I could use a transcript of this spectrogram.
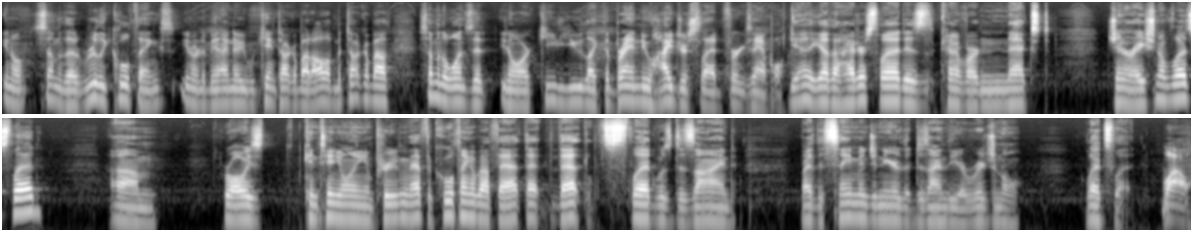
you know, some of the really cool things. You know what I mean? I know we can't talk about all of them, but talk about some of the ones that you know are key to you, like the brand new Hydro sled, for example. Yeah, yeah. The Hydro sled is kind of our next generation of lead sled. Um, we're always continually improving that. The cool thing about that that that sled was designed by the same engineer that designed the original lead sled. Wow.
